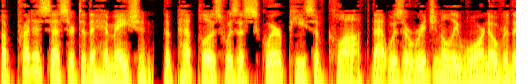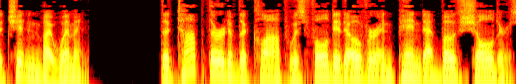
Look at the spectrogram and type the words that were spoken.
A predecessor to the himation, the peplos was a square piece of cloth that was originally worn over the chiton by women. The top third of the cloth was folded over and pinned at both shoulders,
